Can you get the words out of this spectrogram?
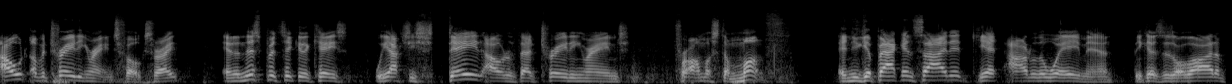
out of a trading range, folks, right? And in this particular case, we actually stayed out of that trading range for almost a month. And you get back inside it, get out of the way, man. Because there's a lot of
